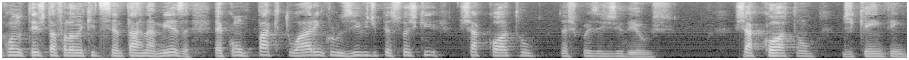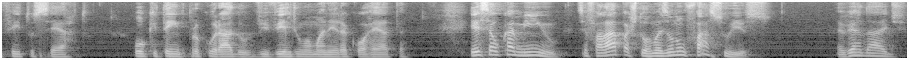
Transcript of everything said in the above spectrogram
quando o texto está falando aqui de sentar na mesa, é compactuar, inclusive, de pessoas que chacotam das coisas de Deus, chacotam de quem tem feito certo, ou que tem procurado viver de uma maneira correta. Esse é o caminho. Você fala, ah, pastor, mas eu não faço isso. É verdade.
